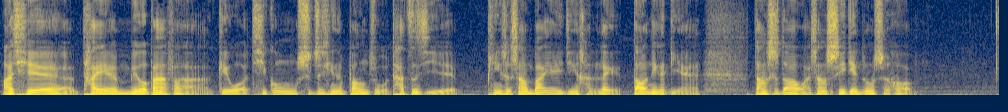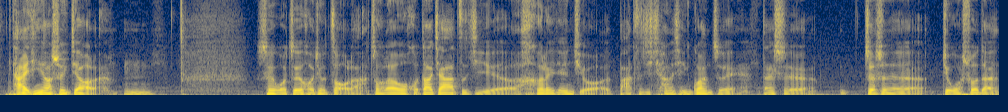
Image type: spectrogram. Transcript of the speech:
而且他也没有办法给我提供实质性的帮助，他自己平时上班也已经很累，到那个点，当时到晚上十一点钟时候，他已经要睡觉了，嗯。所以我最后就走了，走了。我回到家自己喝了一点酒，把自己强行灌醉。但是，这是就我说的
